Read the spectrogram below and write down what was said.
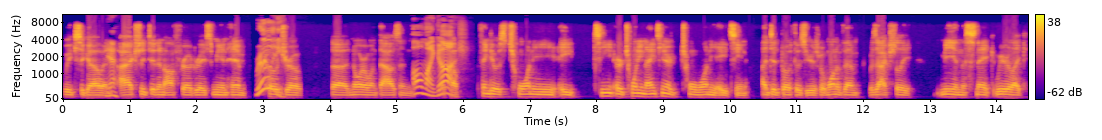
weeks ago, and yeah. I actually did an off-road race. Me and him really co-drove the NORRA 1000. Oh my gosh. I think it was 2018 or 2019 or 2018. I did both those years, but one of them was actually me and the snake. We were like,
